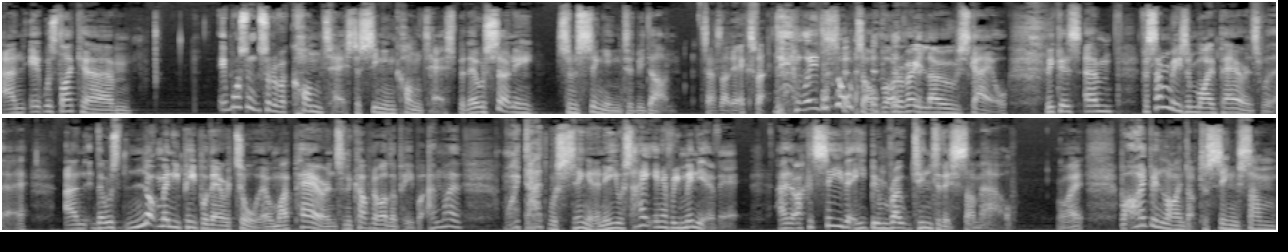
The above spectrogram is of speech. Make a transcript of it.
and it was like um, it wasn't sort of a contest, a singing contest, but there was certainly some singing to be done. Sounds like the X Factor. well, it's sort of, but on a very low scale, because um, for some reason my parents were there, and there was not many people there at all. There were my parents and a couple of other people, and my my dad was singing, and he was hating every minute of it, and I could see that he'd been roped into this somehow. Right, but I'd been lined up to sing some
